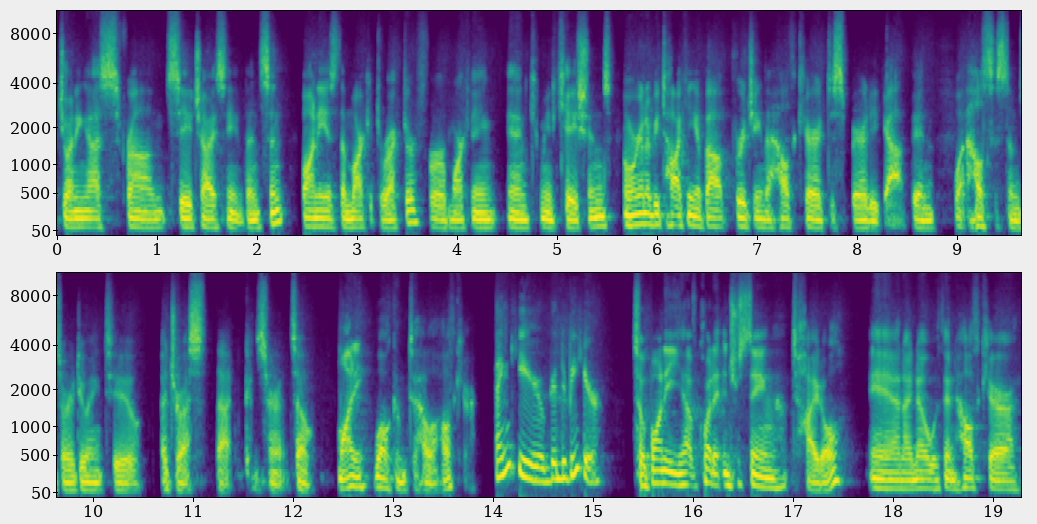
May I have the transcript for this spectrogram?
joining us from CHI St. Vincent. Bonnie is the market director for marketing and communications. And we're going to be talking about bridging the healthcare disparity gap and what health systems are doing to address that concern. So, Bonnie, welcome to Hello Healthcare. Thank you. Good to be here. So, Bonnie, you have quite an interesting title. And I know within healthcare,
